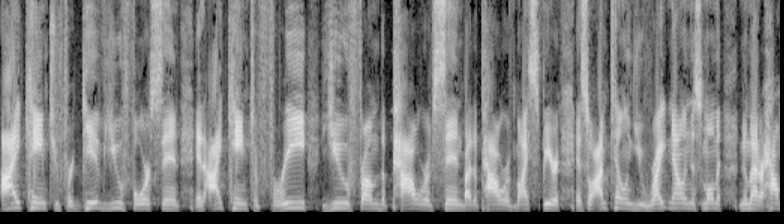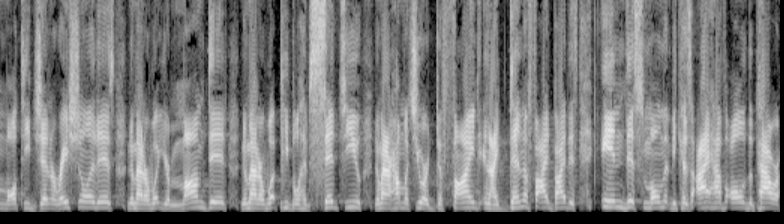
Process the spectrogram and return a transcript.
I came to forgive you for sin, and I came to free you from the power of sin by the power of my spirit. And so I'm telling you right now in this moment no matter how multi generational it is, no matter what your mom did, no matter what people have said to you, no matter how much you are defined and identified by this, in this moment because I have all of the power.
